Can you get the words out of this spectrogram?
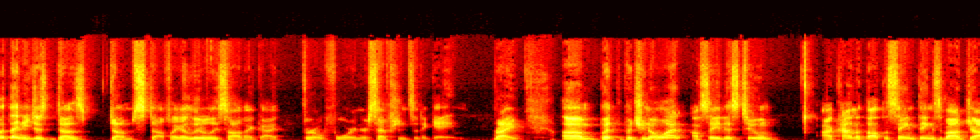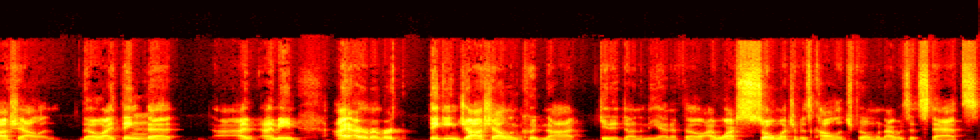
but then he just does dumb stuff. Like I literally saw that guy throw four interceptions in a game, right? Um, but but you know what? I'll say this too. I kind of thought the same things about Josh Allen, though. I think Hmm. that I I mean I, I remember thinking Josh Allen could not get it done in the NFL. I watched so much of his college film when I was at Stats.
